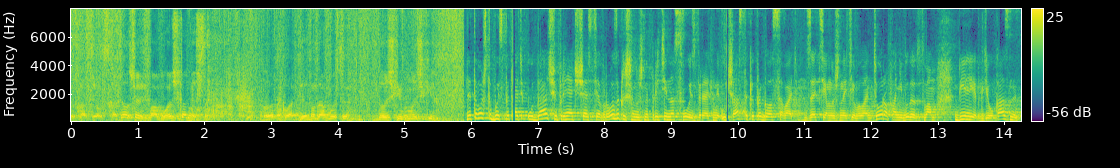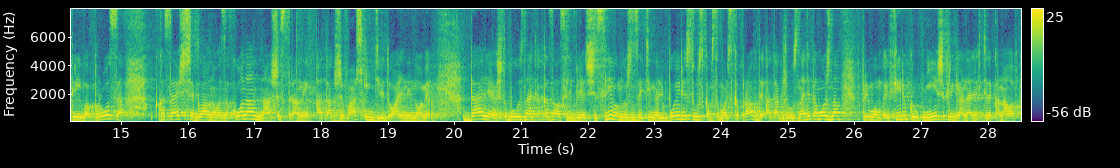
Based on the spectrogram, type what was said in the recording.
Что хотелось? Хотелось что-нибудь побольше, конечно. Вот квартиру, допустим, дочки, внучки. Для того, чтобы испытать удачу и принять участие в розыгрыше, нужно прийти на свой избирательный участок и проголосовать. Затем нужно найти волонтеров, они выдадут вам билет, где указаны три вопроса, касающиеся главного закона нашей страны, а также ваш индивидуальный номер. Далее, чтобы узнать, оказался ли билет счастливым, нужно зайти на любой ресурс «Комсомольской правды», а также узнать это можно в прямом эфире крупнейших региональных телеканалов.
